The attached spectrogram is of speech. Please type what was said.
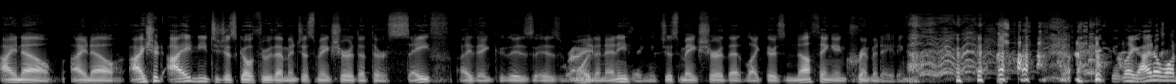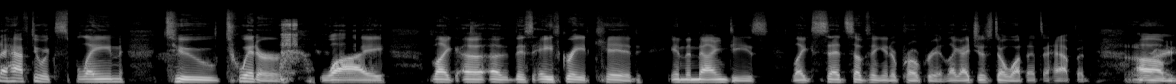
i know i know. I should i need to just go through them and just make sure that they're safe i think is is more than anything. It's just make sure that like there's nothing incriminating. Like i don't want to have to explain to twitter why like uh, uh, this eighth grade kid in the 90s like said something inappropriate. Like i just don't want that to happen. All right.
